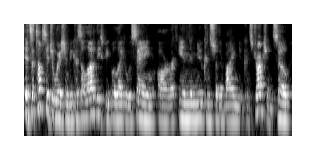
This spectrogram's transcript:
it's a tough situation because a lot of these people, like I was saying, are in the new construction. They're buying new construction, so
